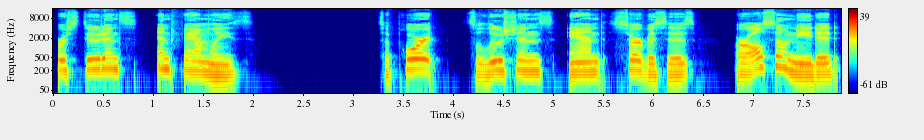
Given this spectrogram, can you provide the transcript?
for students and families. Support solutions, and services are also needed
